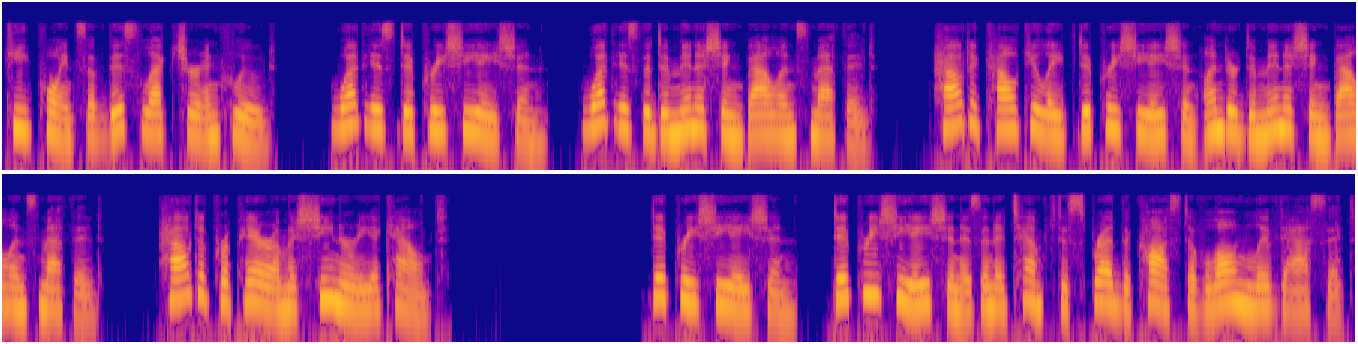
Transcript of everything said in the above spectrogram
key points of this lecture include What is depreciation? What is the diminishing balance method? How to calculate depreciation under diminishing balance method. How to prepare a machinery account. Depreciation. Depreciation is an attempt to spread the cost of long-lived asset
